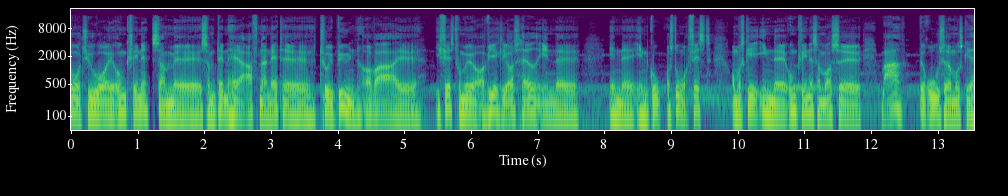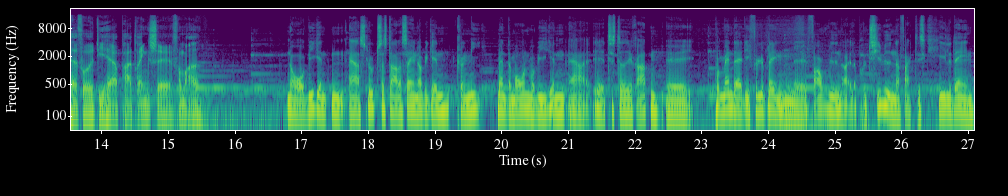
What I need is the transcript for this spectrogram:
22-årig ung kvinde, som, øh, som den her aften og nat øh, tog i byen og var øh, i festhumør og virkelig også havde en... Øh, en, øh, en god og stor fest, og måske en uh, ung kvinde, som også uh, var beruset og måske havde fået de her par drinks uh, for meget. Når weekenden er slut, så starter sagen op igen kl. 9 mandag morgen, hvor vi igen er øh, til stede i retten. Øh, på mandag er de ifølge planen øh, fagvidner, eller politividner faktisk, hele dagen.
